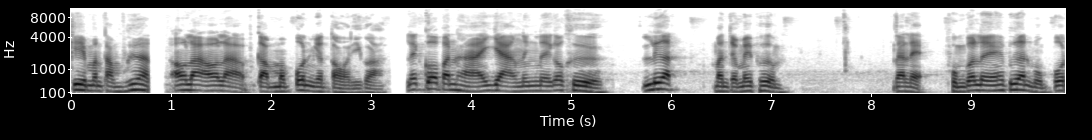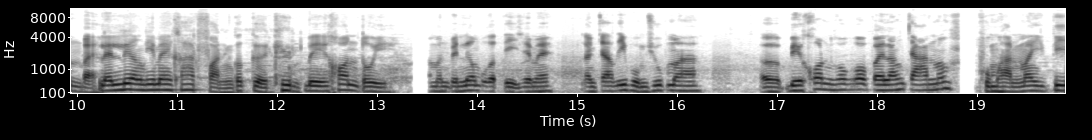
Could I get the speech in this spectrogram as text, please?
เกมมันทำเพื่อเอาละเอาละกลับมาป้นกันต่อดีกว่า และก็ปัญหาอย่างหนึ่งเลยก็คือ เลือดมันจะไม่เพิ่ม นั่นแหละ ผมก็เลยให้เพื่อนผมป้นไป และเรื่องที่ไม่คาดฝันก็เกิดขึ้นเบคอนตุย มันเป็นเรื่องปกติใช่ไหม หลังจากที่ผมชุบมา เออเบคอนเขาก็ไปล้างจานมั้งผมหันมาอีกที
